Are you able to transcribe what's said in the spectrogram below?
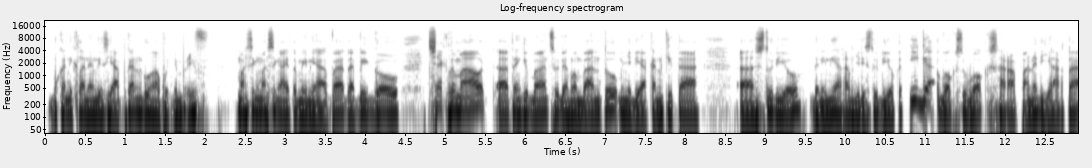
bukan iklan yang disiapkan, gue nggak punya brief masing-masing item ini apa tapi go check them out. Uh, thank you banget sudah membantu menyediakan kita uh, studio. Dan ini akan menjadi studio ketiga box to box harapannya di Jakarta.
